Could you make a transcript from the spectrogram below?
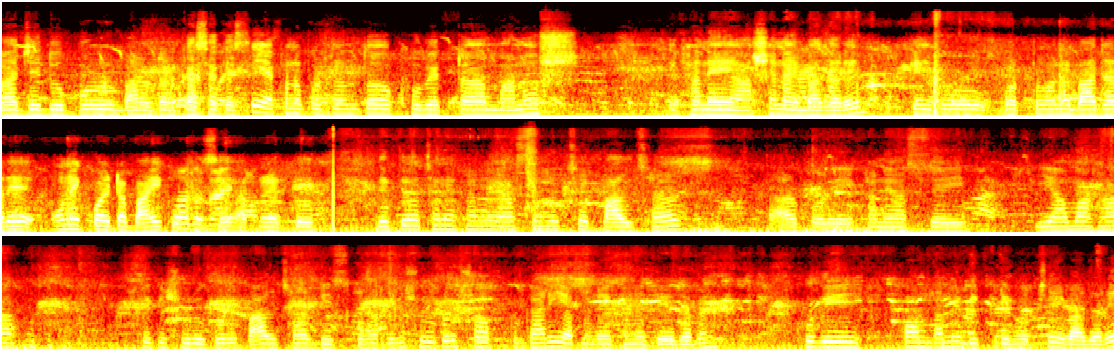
বাজে দুপুর বারোটার কাছাকাছি। এখনও পর্যন্ত খুব একটা মানুষ এখানে আসে নাই বাজারে। কিন্তু বর্তমানে বাজারে অনেক কয়টা বাইক উঠেছে। আপনারা একটু দেখতে পাচ্ছেন, এখানে আছে হচ্ছে পালসার, তারপরে এখানে আছে ইয়ামাহা থেকে শুরু করে পালসার, ডিসকভার থেকে শুরু করে সব গাড়ি আপনারা এখানে পেয়ে যাবেন। খুবই কম দামে বিক্রি হচ্ছে এই বাজারে।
